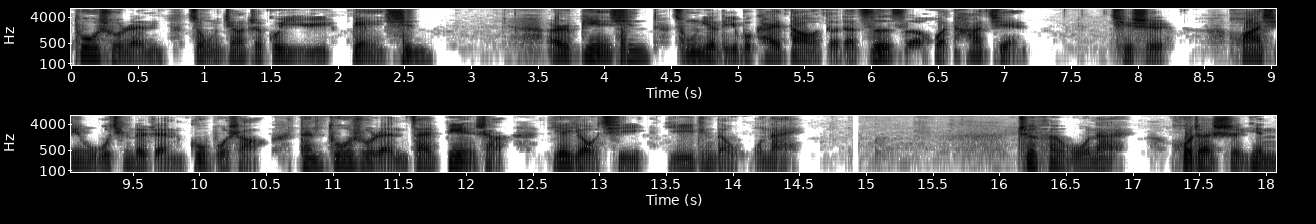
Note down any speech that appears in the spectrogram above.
多数人总将之归于变心，而变心总也离不开道德的自责或他见。其实，花心无情的人固不少，但多数人在变上也有其一定的无奈。这份无奈，或者是因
